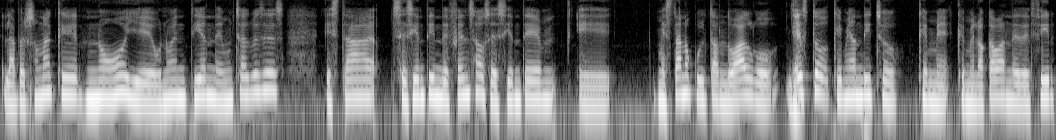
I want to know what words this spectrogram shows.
la persona que no oye o no entiende muchas veces está, se siente indefensa o se siente, eh, me están ocultando algo. Esto que me han dicho, que me, que me lo acaban de decir,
